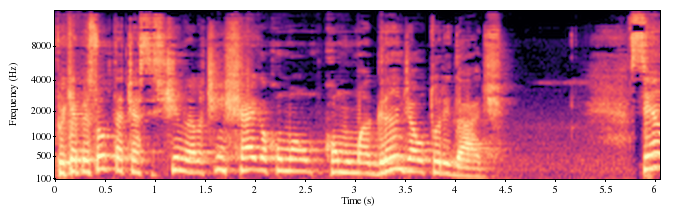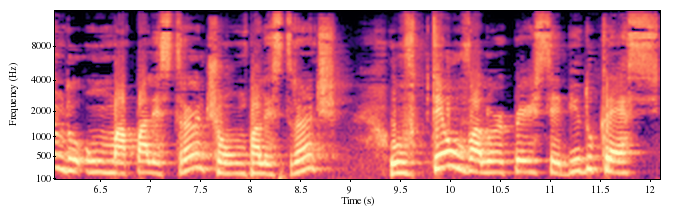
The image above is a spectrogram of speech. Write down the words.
Porque a pessoa que está te assistindo, ela te enxerga como uma, como uma grande autoridade. Sendo uma palestrante ou um palestrante, o teu valor percebido cresce.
